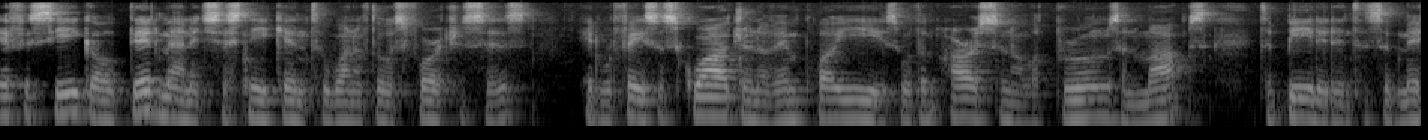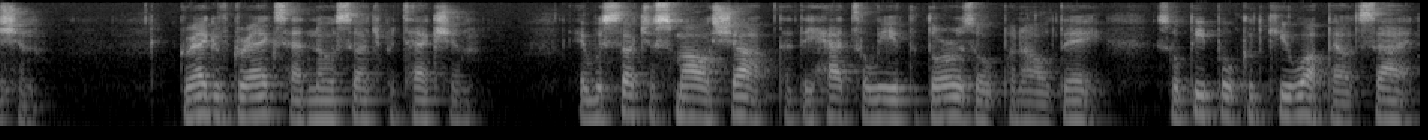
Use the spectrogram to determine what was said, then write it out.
If a seagull did manage to sneak into one of those fortresses, it would face a squadron of employees with an arsenal of brooms and mops to beat it into submission. Greg of Greggs had no such protection. It was such a small shop that they had to leave the doors open all day so people could queue up outside,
